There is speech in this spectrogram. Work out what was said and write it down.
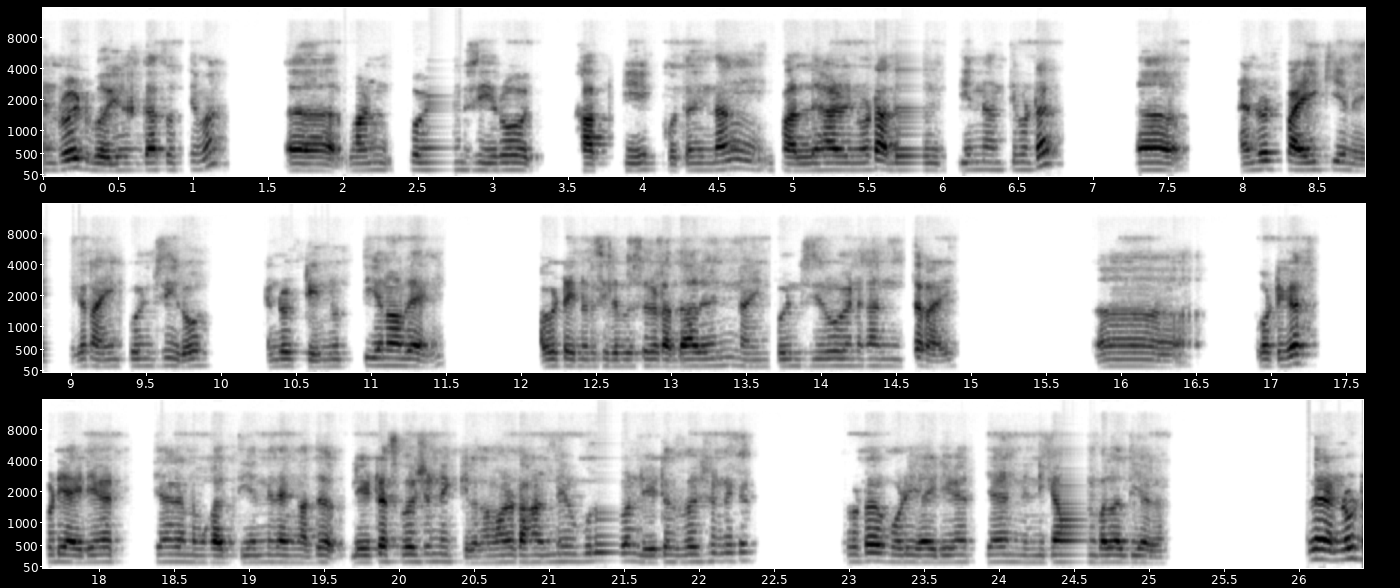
Android version ගත්තොත් එම 1.0 කප් කේක් කොතන ඉඳන් පල්ලෙහාට එනකොට අද තියෙන අන්තිමට Android 5 කියන එක 9.0 Android 10 උත් තියෙනවා දැන්. අපිට එන සිලබස් එකට අදාළ වෙන්නේ 9.0 වෙනකන් විතරයි. ඔය ටික පොඩි අයිඩියක් තියාගන්න මොකක් තියෙන්නේ? දැන් අද ලේටස් වර්ෂන් එක කියලා. සමහරට අහන්න පුළුවන් ලේටස් වර්ෂන් එක. ඒකට පොඩි අයිඩියක් තියාගන්න නිකන් බලලා තියාගන්න. දැන් Android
